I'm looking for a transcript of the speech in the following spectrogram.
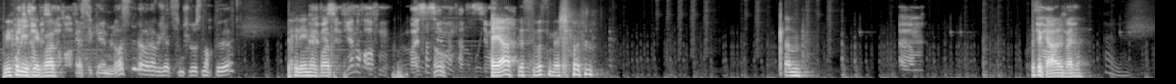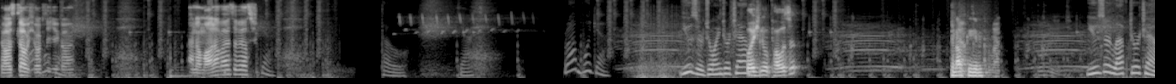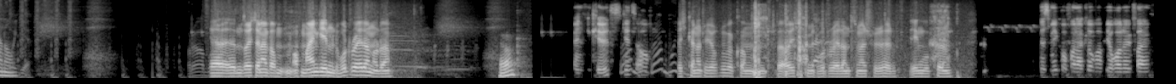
Wie Oh, verliere ich ich hier glaub, wir sind gerade? noch offen. Erste Game Lost oder was habe ich jetzt zum Schluss noch gehört? Wie verlieren hier Äh, wir gerade? sind hier noch offen. Weiß das Oh. jemand? Hat das jemand Ja, ja, gehört? das wussten wir schon. Ähm, Ähm, ist Ja, egal, okay. weiter. Alle. ja, ist glaube ich wirklich egal. Ja, normalerweise wäre es. User joined your channel. Brauche ich nur Pause? Schon ja. abgegeben. User left your channel. Ja, ähm, soll ich dann einfach auf meinen gehen mit Wood Raidern oder? Ja. Wenn du kills, geht's auch. Ich kann natürlich auch rüberkommen und bei euch mit Wood Raidern zum Beispiel halt irgendwo killen das Mikro von der Klopapierrolle gefallen.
